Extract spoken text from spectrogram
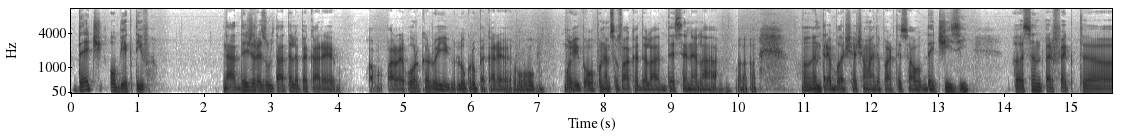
deci obiectivă. Da? Deci rezultatele pe care oricărui lucru pe care o, o punem să facă de la desene la uh, întrebări și așa mai departe sau decizii, uh, sunt perfect uh,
